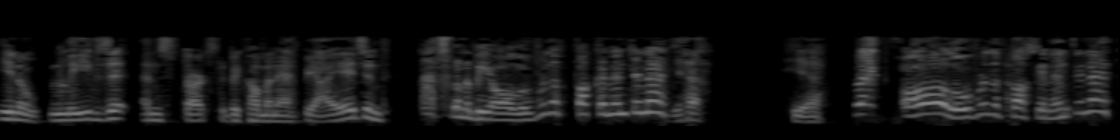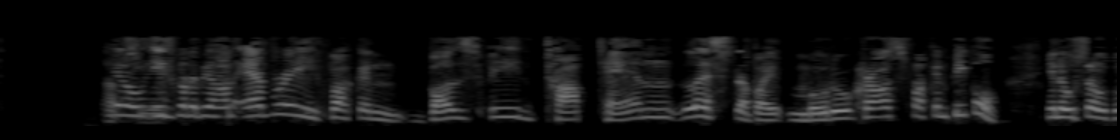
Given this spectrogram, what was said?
you know, leaves it and starts to become an FBI agent, that's going to be all over the fucking internet. Yeah, yeah. Like all over the fucking internet. You know, absolutely. he's going to be on every fucking BuzzFeed top 10 list about motocross fucking people. You know, so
